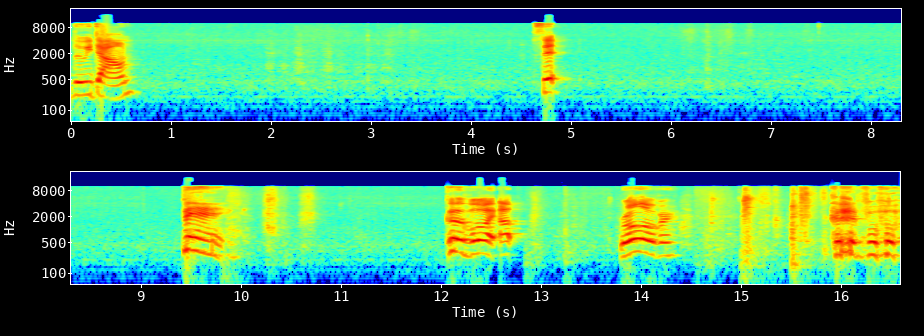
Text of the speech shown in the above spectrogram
Louis down. Sit. Bang! Good boy. Up. Roll over. Good boy.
